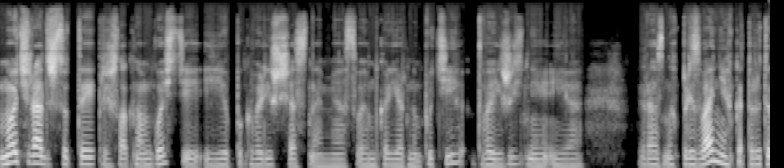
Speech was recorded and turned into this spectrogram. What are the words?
Мы очень рады, что ты пришла к нам в гости и поговоришь сейчас с нами о своем карьерном пути, твоей жизни и о разных призваниях, которые ты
